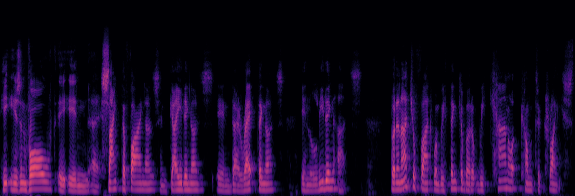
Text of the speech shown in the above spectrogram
he, He's involved in uh, sanctifying us, in guiding us, in directing us, in leading us. But in actual fact, when we think about it, we cannot come to Christ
